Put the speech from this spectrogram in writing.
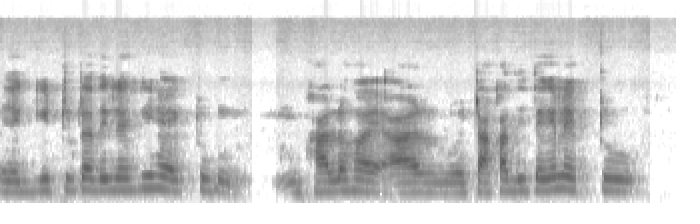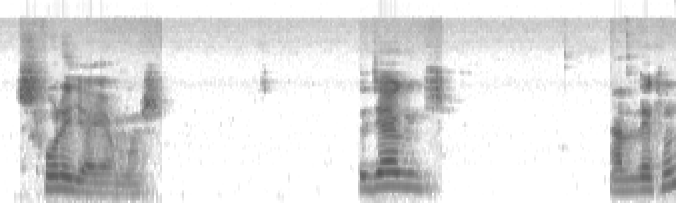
এই গিট্টুটা দিলে কি হয়, একটু ভালো হয়, আর টাকা দিতে গেলে একটু সরে যায় আমার। তো যাই আর দেখুন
